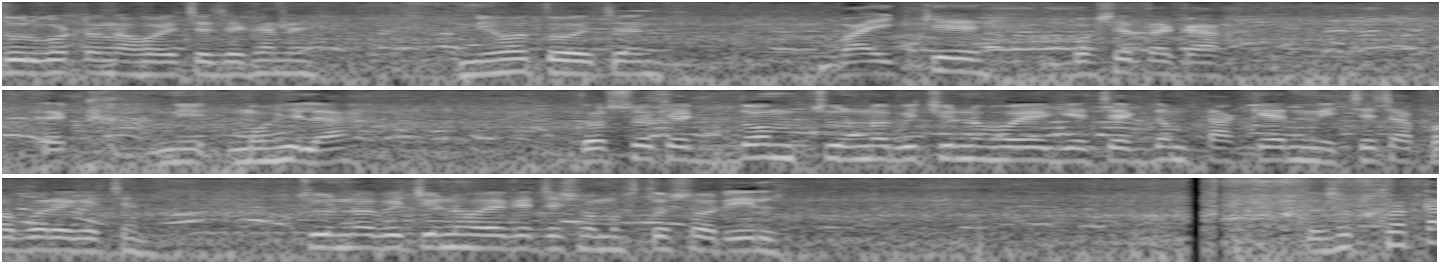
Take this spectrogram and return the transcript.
দুর্ঘটনা হয়েছে, যেখানে নিহত হয়েছেন বাইকে বসে থাকা এক মহিলা। দর্শক একদম চূর্ণ বিচূর্ণ হয়ে গেছে, একদম টাকের নিচে চাপা পড়ে গেছেন। চূর্ণ বিচূর্ণ হয়ে গেছে সমস্ত শরীর। দর্শক, কথা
